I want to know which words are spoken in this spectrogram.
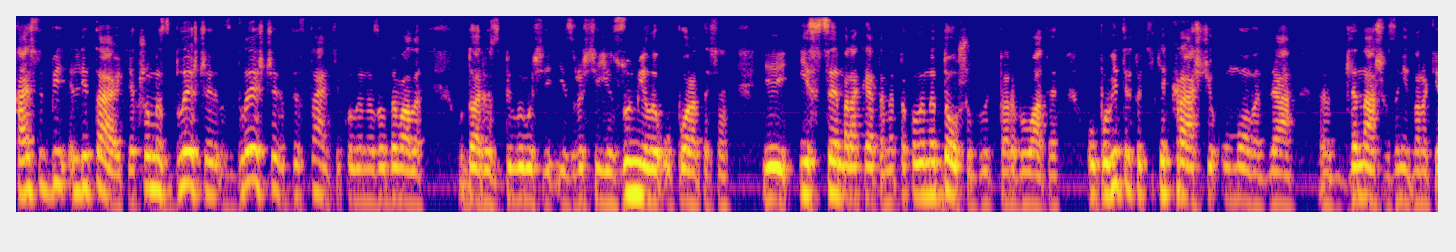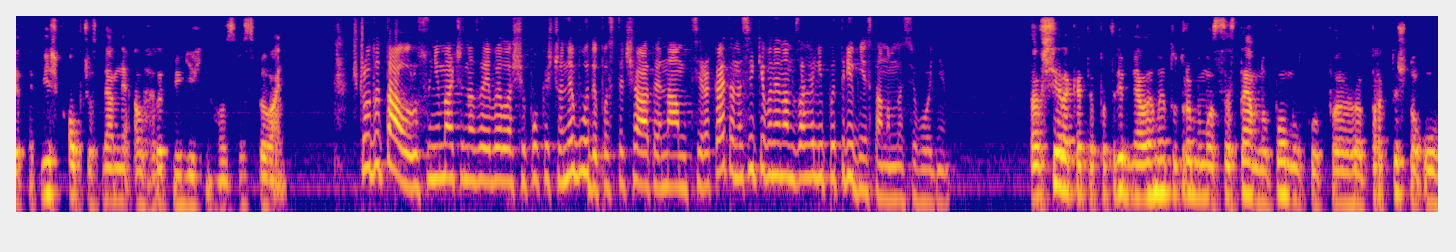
Хай собі літають. Якщо ми з ближчих з ближчих дистанцій, коли не завдавали ударів з Білорусі і з Росії, зуміли упоратися і, і з цими ракетами, то коли вони довше будуть перебувати у повітрі, то тільки кращі умови для, для наших зенітно-ракетних військ обчисляння алгоритмів їхнього збивання. Щодо Таурусу, Німеччина заявила, що поки що не буде постачати нам ці ракети. Наскільки вони нам взагалі потрібні станом на сьогодні? Та всі ракети потрібні, але ми тут робимо системну помилку практично у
